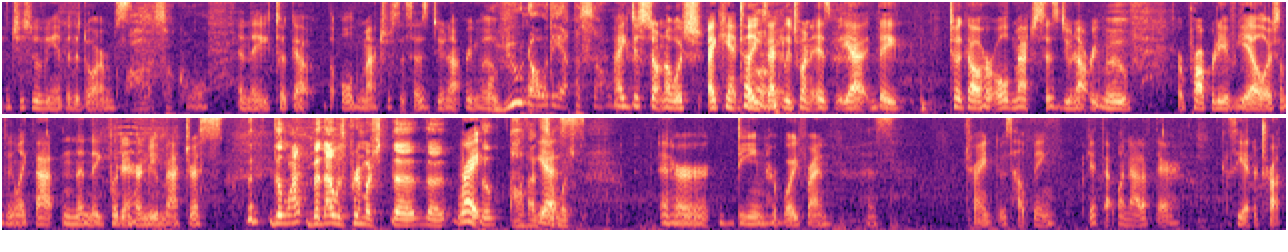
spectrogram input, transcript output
and she's moving into the dorms. oh, that's so cool. And they took out the old mattress that says "Do not remove." Oh, you know the episode. I just don't know which. I can't tell you exactly Okay. which one it is, but yeah, they took out her old mattress that says "Do not remove" or "Property of Yale" or something like that, and then they put in her new mattress. But the line, but that was pretty much the the Right. the- oh, that's yes. so much. And her dean, her boyfriend, is trying was helping get that one out of there because he had a truck,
